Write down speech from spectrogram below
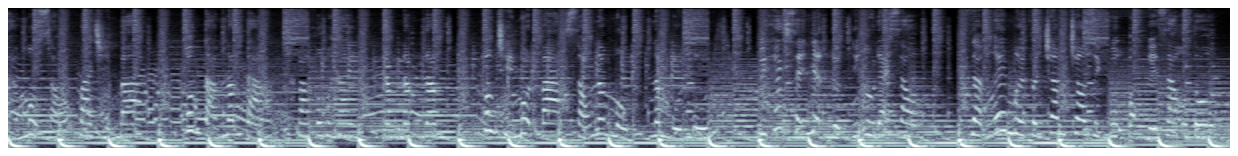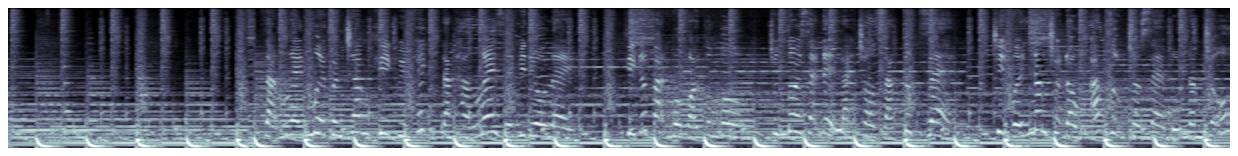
816 393 0858 302 555 0913 651 544. Quý khách sẽ nhận được những ưu đãi sau: giảm ngay 10% cho dịch vụ bọc ghế da ô tô. Giảm ngay 10% khi quý khách đặt hàng ngay dưới video này. Khi các bạn mua gói combo, để giá cực rẻ, chỉ với 5 triệu đồng áp dụng cho xe 4 năm chỗ,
